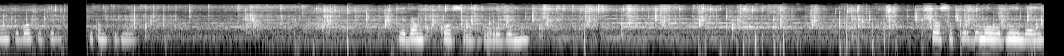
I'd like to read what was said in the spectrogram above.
Ну, хіба що тільки там підняти. Я дам кокос розрубимо. Сейчас я придумав одну ідею.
